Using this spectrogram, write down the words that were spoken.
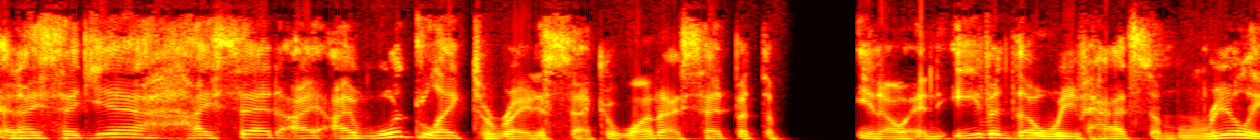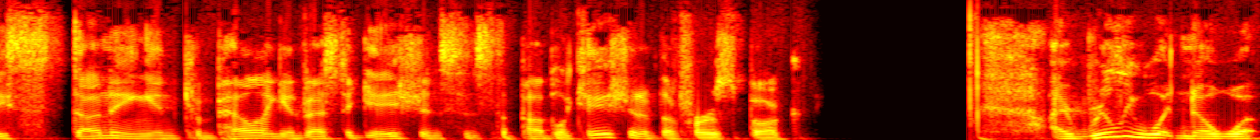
And I said, Yeah. I said, I, I would like to write a second one. I said, But the you know, and even though we've had some really stunning and compelling investigations since the publication of the first book, I really wouldn't know what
